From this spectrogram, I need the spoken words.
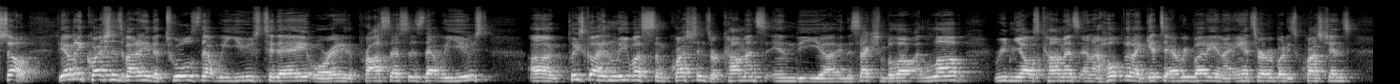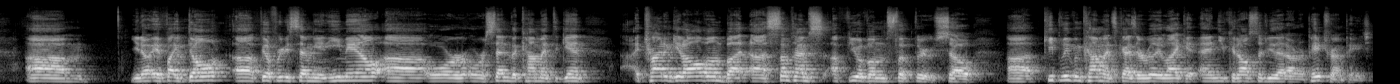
So, if you have any questions about any of the tools that we used today or any of the processes that we used, uh, please go ahead and leave us some questions or comments in the uh, in the section below. I love reading y'all's comments, and I hope that I get to everybody and I answer everybody's questions. Um, you know, if I don't, uh, feel free to send me an email uh, or or send the comment again. I try to get all of them, but uh, sometimes a few of them slip through. So uh, keep leaving comments, guys. I really like it, and you can also do that on our Patreon page.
